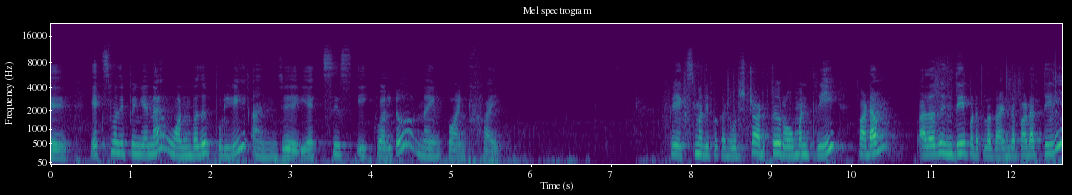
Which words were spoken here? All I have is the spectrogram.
எக்ஸ் மதிப்பு என்ன? ஒன்பது புள்ளி அஞ்சு. X is equal to nine point five இப்போ எக்ஸ் மதிப்பு கண்டுபிடிச்சிட்டு அடுத்து ரோமன் த்ரீ படம் அதாவது இதே படத்தில் தான். இந்த படத்தில்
